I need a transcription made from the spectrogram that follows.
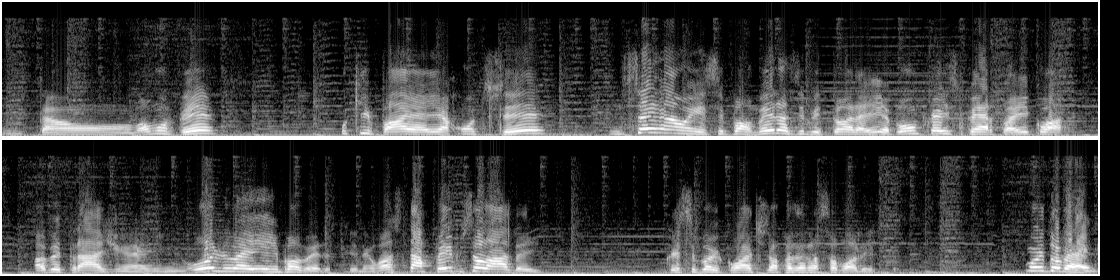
Então, vamos ver o que vai aí acontecer. Não sei não, hein? Esse Palmeiras e Vitória aí, é bom ficar esperto aí com a arbitragem aí. Olho aí, hein, Palmeiras. Esse negócio tá feio pro seu lado aí. Com esse boicote da Federação Paulista. Muito bem.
